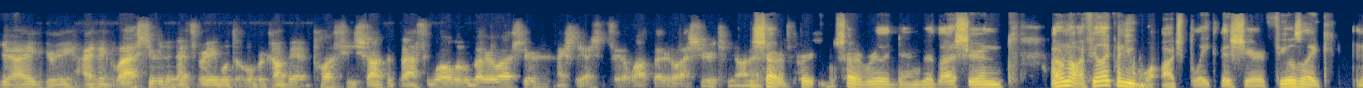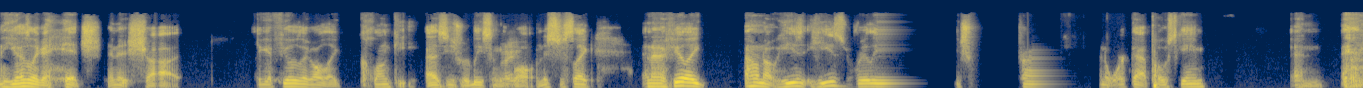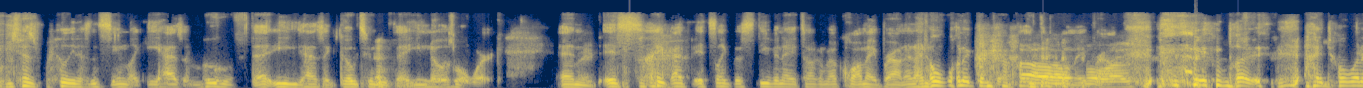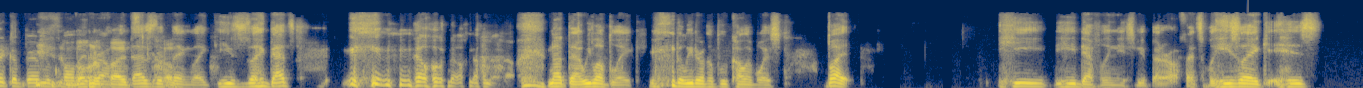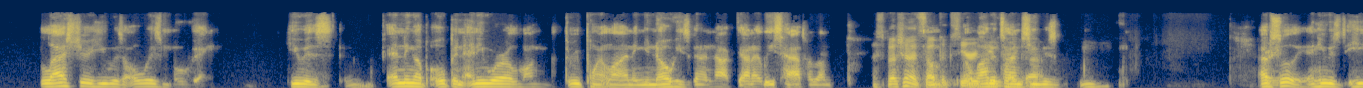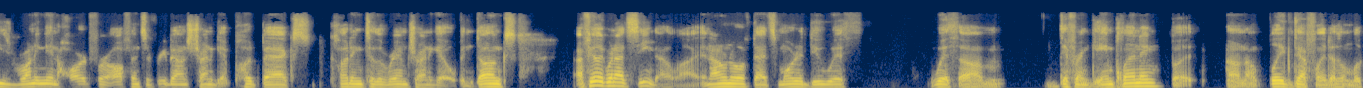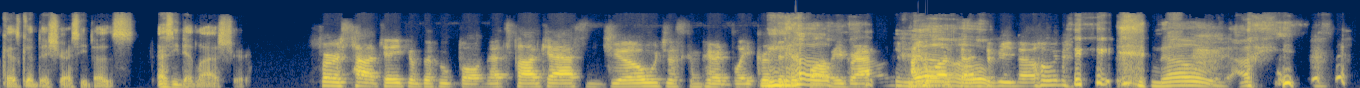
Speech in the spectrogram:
Yeah, I agree. I think last year the Nets were able to overcome it. Plus, he shot the basketball a little better last year. Actually, I should say a lot better last year, to be honest. He shot it, pretty, shot it really damn good last year. And I don't know. I feel like when you watch Blake this year, it feels like he has like a hitch in his shot. Like it feels like all like clunky as he's releasing the right. ball. And it's just like, and I feel like I don't know. He's he's really trying to work that post game, and it just really doesn't seem like he has a move that he has a go to move that he knows will work. And right. it's like it's like the Stephen A. talking about Kwame Brown, and I don't want to compare him oh, to Kwame Brown, but I don't want to compare him to Kwame Brown. That's the thing. Like he's like that's no, no, no, no, no, not that. We love Blake, the leader of the Blue Collar Boys, but he he definitely needs to be better offensively. He's like his last year he was always moving. He was ending up open anywhere along the three point line, and you know he's going to knock down at least half of them. Especially in Celtics series. A lot of times like he was absolutely, and he was he's running in hard for offensive rebounds, trying to get putbacks, cutting to the rim, trying to get open dunks. I feel like we're not seeing that a lot, and I don't know if that's more to do with with um different game planning, but I don't know. Blake definitely doesn't look as good this year as he does as he did last year. First hot take of the Hoopball Nets podcast: Joe just compared Blake Griffin no. to Kwame Brown. No. I want that to be known. no.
